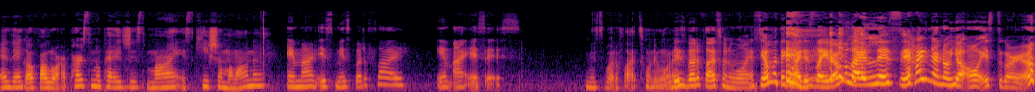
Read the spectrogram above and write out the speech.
And then go follow our personal pages. Mine is Keysha Milana. And mine is Miss Butterfly, M I S S. Miss Butterfly 21. Miss Butterfly 21. See, I'm gonna think about this later. I'm like, listen, how you not know your own Instagram?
